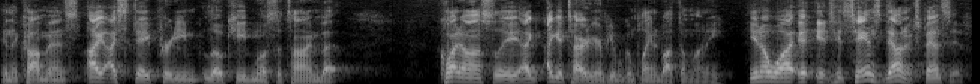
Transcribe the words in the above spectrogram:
in the comments. I, I stay pretty low keyed most of the time, but quite honestly, I, I, get tired of hearing people complain about the money. You know what? It, it, it's hands down expensive.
